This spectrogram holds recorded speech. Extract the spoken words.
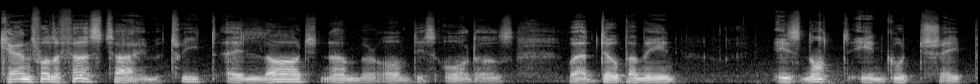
can, for the first time, treat a large number of disorders where dopamine is not in good shape.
